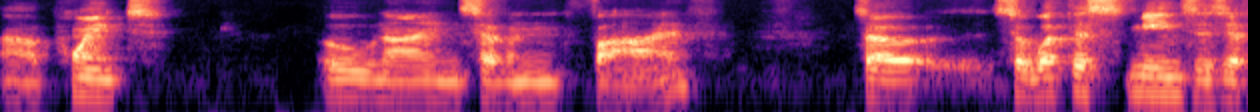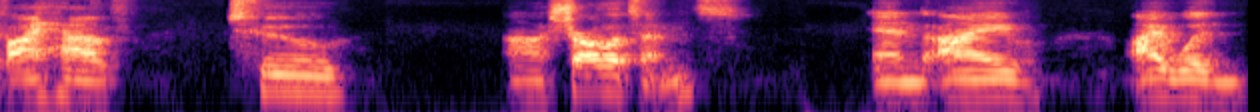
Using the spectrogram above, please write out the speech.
uh, 0.0975. So, so what this means is if I have two uh, charlatans and I, I would,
